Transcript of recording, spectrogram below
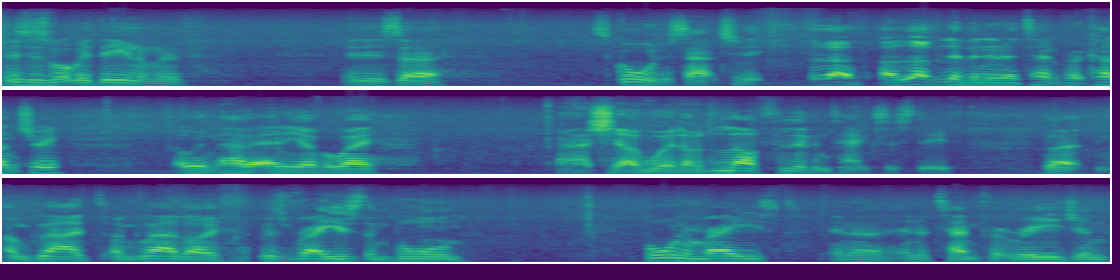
This is what we're dealing with. It is, uh, it's gorgeous actually. I love, I love living in a temperate country. I wouldn't have it any other way. Actually, I would. I would love to live in Texas, dude but I'm glad I'm glad I was raised and born born and raised in a in a temperate region.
